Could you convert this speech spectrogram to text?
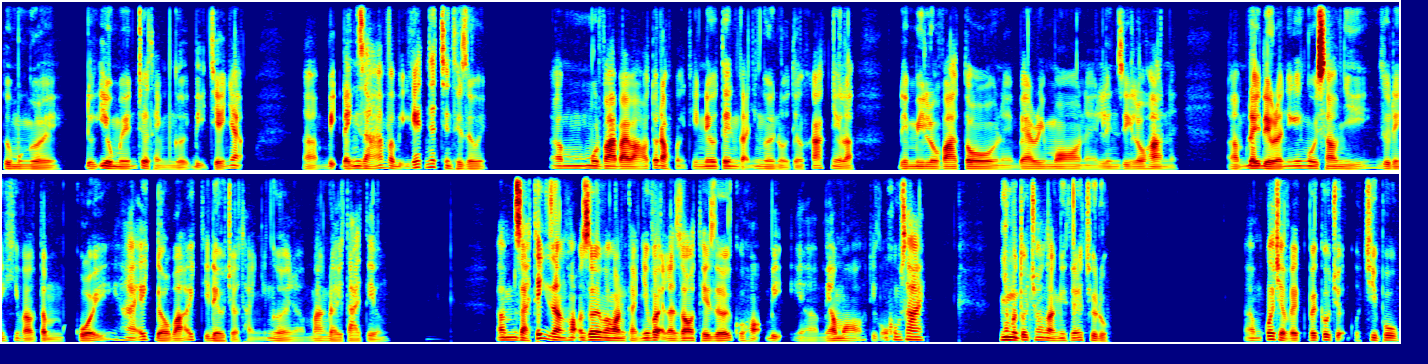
từ một người được yêu mến trở thành một người bị chế nhạo, uh, bị đánh giá và bị ghét nhất trên thế giới. Uh, một vài bài báo tôi đọc ấy, thì nêu tên cả những người nổi tiếng khác như là Demi Lovato này, Barrymore này, Lindsay Lohan này. Um, đây đều là những cái ngôi sao nhí rồi đến khi vào tầm cuối 2x đầu 3x thì đều trở thành những người mang đầy tài tiếng um, giải thích rằng họ rơi vào hoàn cảnh như vậy là do thế giới của họ bị uh, méo mó thì cũng không sai. Nhưng mà tôi cho rằng như thế là chưa đủ. Um, quay trở về với câu chuyện của Chipu.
